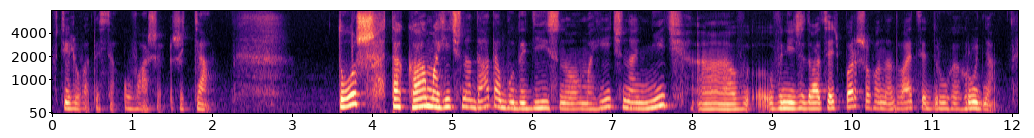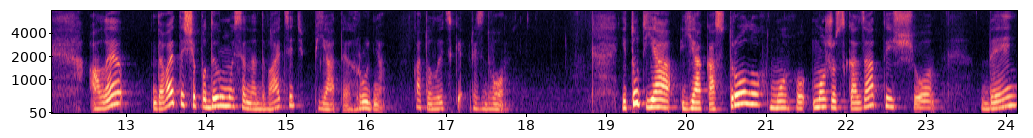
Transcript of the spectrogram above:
втілюватися у ваше життя. Тож така магічна дата буде дійсно магічна ніч е, в- в ніч з 21 на 22 грудня. Але давайте ще подивимося на 25 грудня, католицьке Різдво. І тут я, як астролог, можу, сказати, що день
